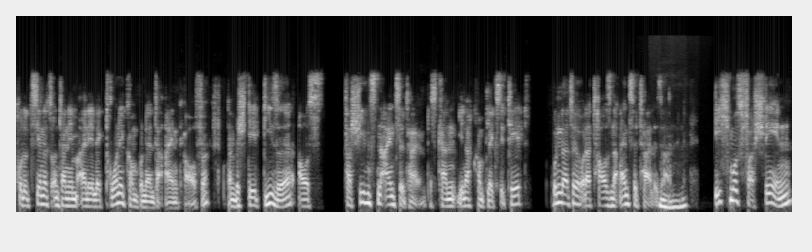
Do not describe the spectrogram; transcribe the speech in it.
produzierendes Unternehmen eine Elektronikkomponente einkaufe, dann besteht diese aus verschiedensten Einzelteilen. Das kann je nach Komplexität hunderte oder tausende Einzelteile sein. Mhm ich muss verstehen,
